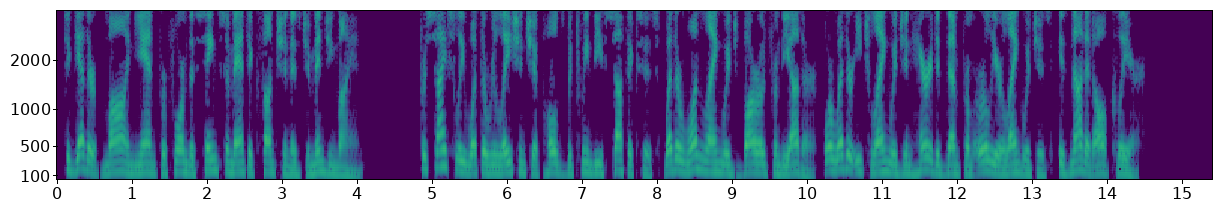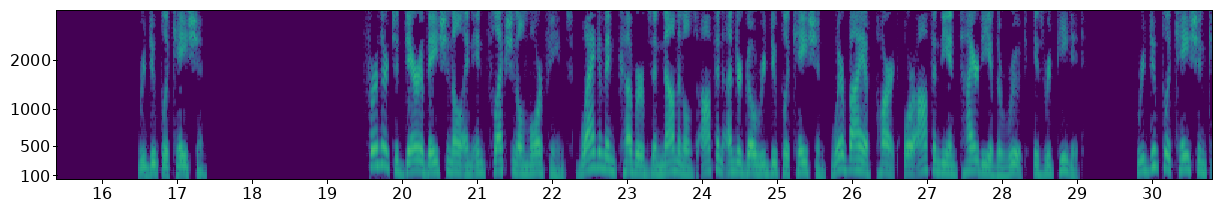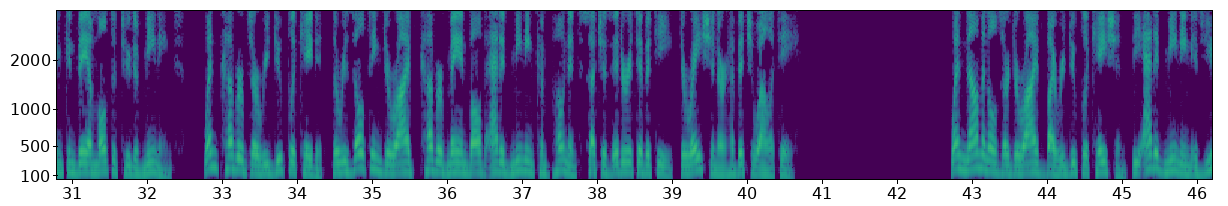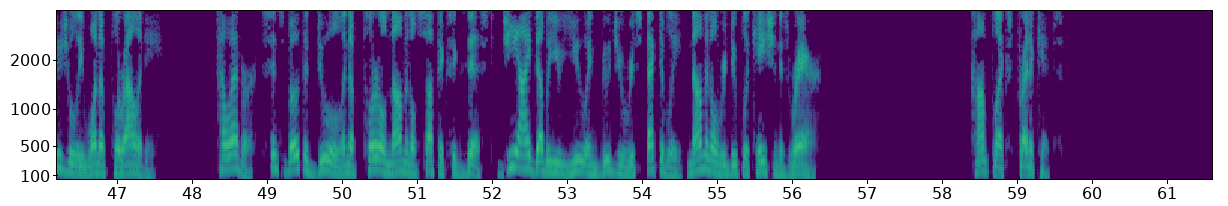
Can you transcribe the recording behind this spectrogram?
Together, ma and yan perform the same semantic function as Jaminjung mayan. Precisely what the relationship holds between these suffixes, whether one language borrowed from the other, or whether each language inherited them from earlier languages, is not at all clear. Reduplication Further to derivational and inflectional morphemes, Wagaman coverbs and nominals often undergo reduplication, whereby a part, or often the entirety of the root, is repeated. Reduplication can convey a multitude of meanings. When coverbs are reduplicated, the resulting derived coverb may involve added meaning components such as iterativity, duration or habituality. When nominals are derived by reduplication, the added meaning is usually one of plurality. However, since both a dual and a plural nominal suffix exist, GIWU and GUJU respectively, nominal reduplication is rare. Complex predicates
